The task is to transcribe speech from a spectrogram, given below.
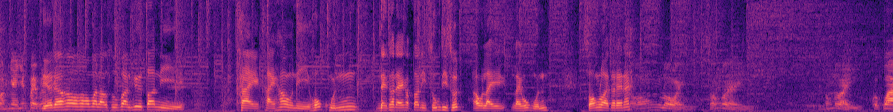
บางใหญ่ยังไปบ่ไเดี๋ยวเดี๋ยวเฮาเฮามาเล่าสู่ฟังคือตอนนี้ไข่ไข่เฮานี่หกหุนได้เท่าใดครับตอนนี้สูงที่สุด เอาไรไรหกหุน200เท่าใดนะ สองร้อยสองร้อย สองร้อยกว่ากว่า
